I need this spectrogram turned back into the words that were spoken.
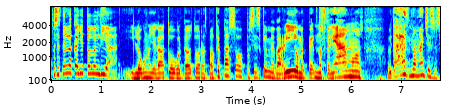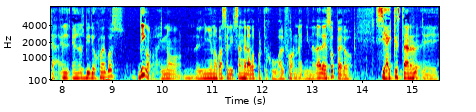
pues está en la calle todo el día y luego uno llegaba todo golpeado, todo raspado. ¿Qué pasó? Pues es que me barrí o me, nos peleamos no manches, o sea, en, los videojuegos, digo, ahí no, el niño no va a salir sangrado porque jugó al Fortnite ni nada de eso, pero sí hay que estar, eh,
